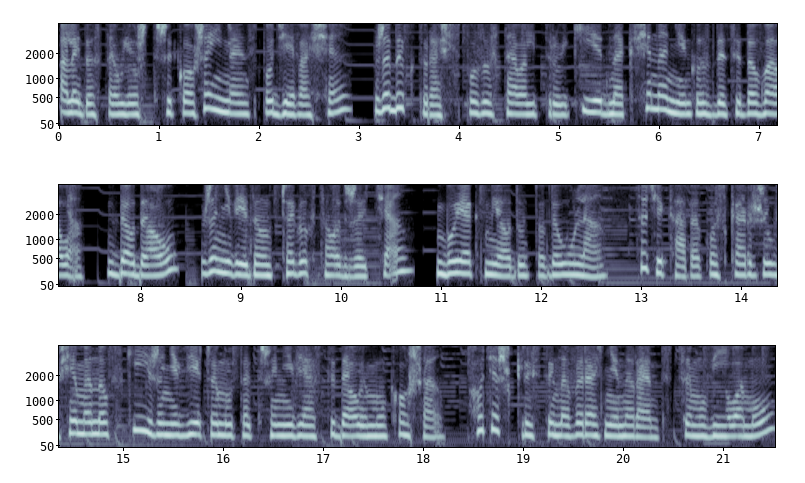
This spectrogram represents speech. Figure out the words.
ale dostał już trzy kosze i nie spodziewa się, żeby któraś z pozostałej trójki jednak się na niego zdecydowała. Dodał, że nie wiedząc czego chcą od życia, bo jak miodu to do ula. Co ciekawe poskarżył się Manowski, że nie wie czemu te trzy niewiasty dały mu kosza. Chociaż Krystyna wyraźnie na randce mówiła mu,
